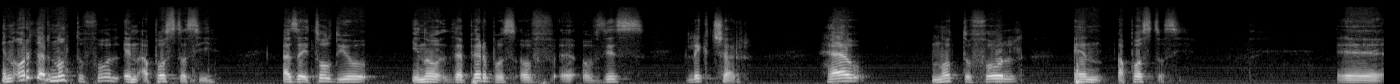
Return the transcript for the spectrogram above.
in order not to fall in apostasy, as I told you, you know, the purpose of, uh, of this lecture, how not to fall in apostasy. Uh,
